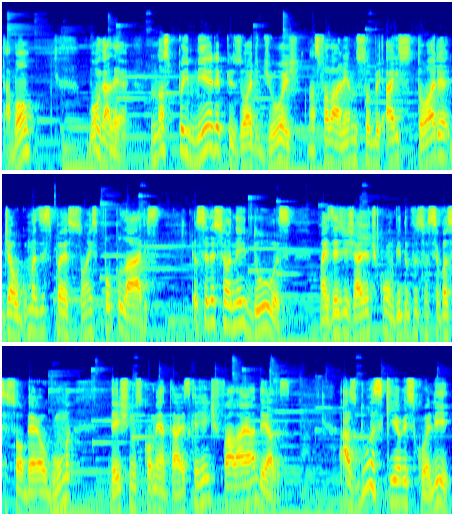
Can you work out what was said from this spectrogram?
tá bom? Bom, galera, no nosso primeiro episódio de hoje nós falaremos sobre a história de algumas expressões populares. Eu selecionei duas, mas desde já já te convido, se você souber alguma, deixe nos comentários que a gente falará delas. As duas que eu escolhi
